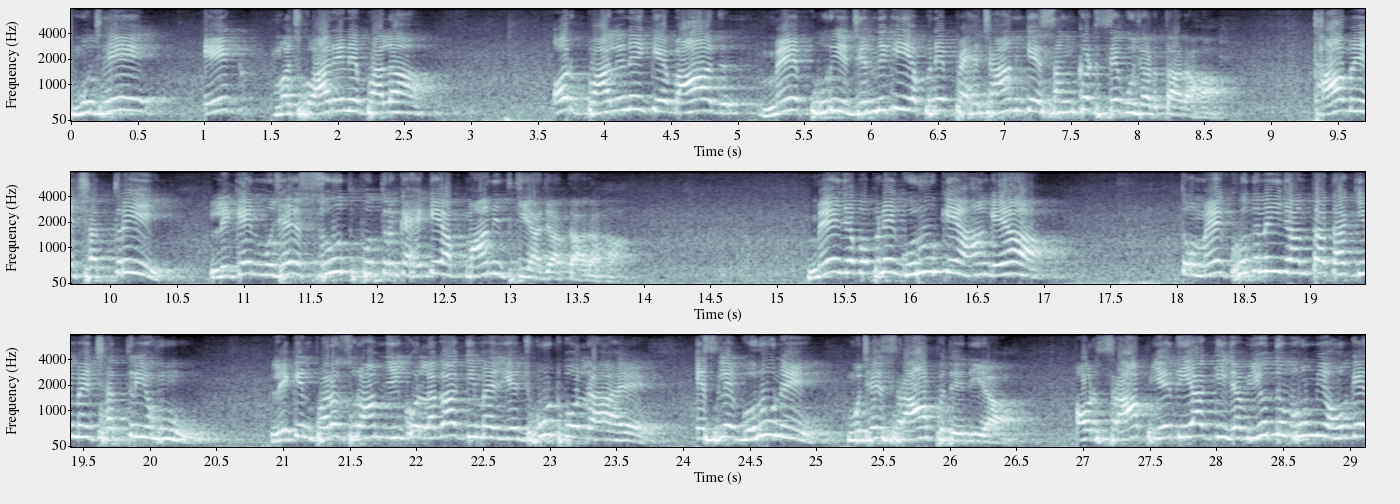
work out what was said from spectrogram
मुझे एक मछुआरे ने पाला। और पालने के बाद मैं पूरी ज़िंदगी अपने पहचान के संकट से गुजरता रहा। था मैं छत्री लेकिन मुझे सूत पुत्र कह के अपमानित किया जाता रहा। मैं जब अपने गुरु के यहाँ गया तो मैं खुद नहीं जानता था कि मैं छत्री हूँ, लेकिन परशुराम जी को लगा कि मैं ये झूठ बोल रहा है, इसलिए गुरु ने मुझे श्राप दे दिया। और श्राप ये दिया कि जब युद्ध भूमि होगे,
